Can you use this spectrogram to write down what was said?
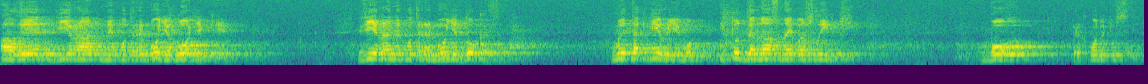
Але віра не потребує логіки. Віра не потребує доказів. Ми так віруємо, і тут для нас найважливіше. Бог приходить у світ.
